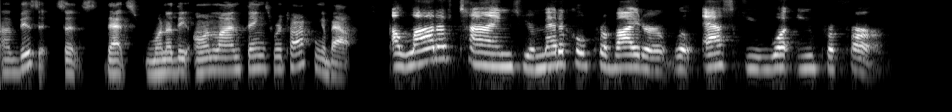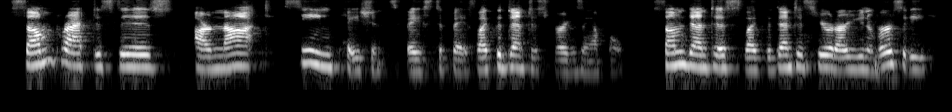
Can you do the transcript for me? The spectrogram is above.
uh, visit since that's one of the online things we're talking about A lot of times, your medical provider will ask you what you prefer. Some practices are not seeing patients face to face, like the dentist, for example. Some dentists, like the dentist here at our university,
